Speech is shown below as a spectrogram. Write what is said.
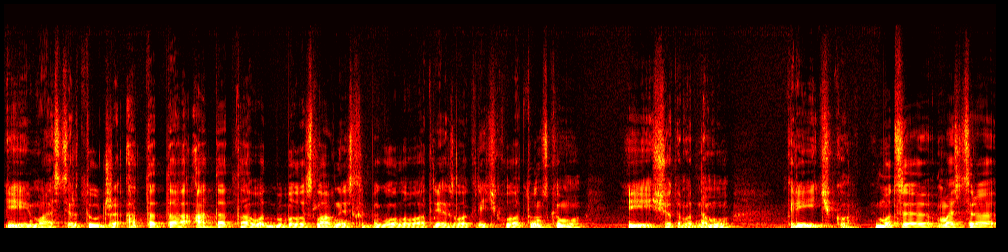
И мастер тут же а-та-та, а-та-та. Вот бы было славно, если бы голову отрезала критику Латунскому и еще там одному критику. Эмоция мастера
